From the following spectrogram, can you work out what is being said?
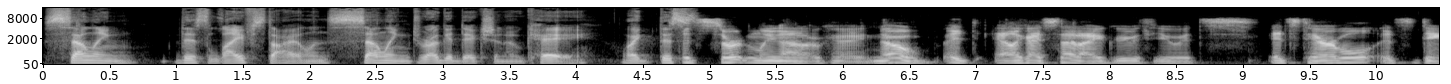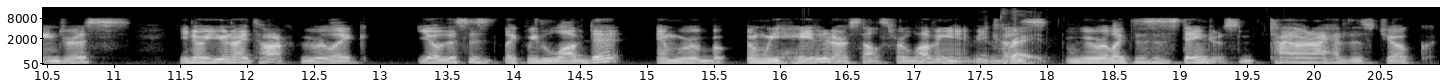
selling this lifestyle and selling drug addiction okay. Like this it's certainly not okay no it like i said i agree with you it's it's terrible it's dangerous you know you and i talked we were like yo this is like we loved it and we were and we hated ourselves for loving it because Right. we were like this is dangerous tyler and i have this joke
